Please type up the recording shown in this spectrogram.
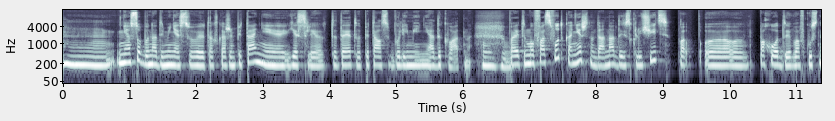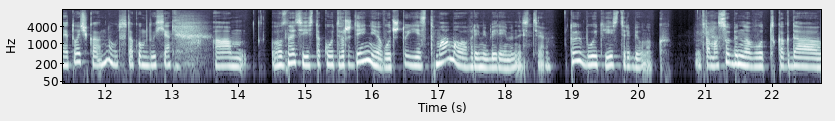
не особо надо менять свое, так скажем, питание, если ты до этого питался более-менее адекватно. Угу. Поэтому фастфуд, конечно, да, надо исключить э, походы во вкусные точка, ну вот в таком духе. А, вы знаете, есть такое утверждение, вот что есть мама во время беременности, то и будет есть ребенок. Там особенно вот, когда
